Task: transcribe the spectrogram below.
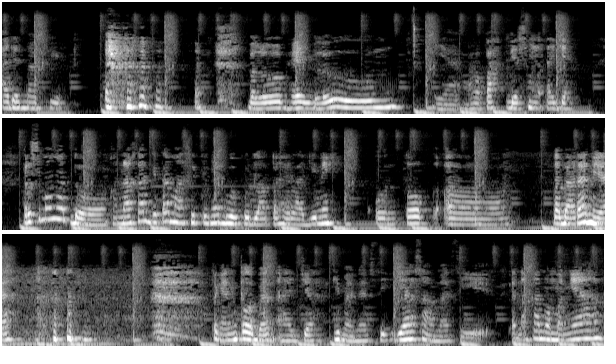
ada maghrib. Belum hey belum. Ya apa-apa biar semangat aja. Terus semangat dong karena kan kita masih punya 28 hari lagi nih untuk uh, lebaran ya. Pengen ke lebaran aja gimana sih? Ya sama sih. Karena kan momennya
